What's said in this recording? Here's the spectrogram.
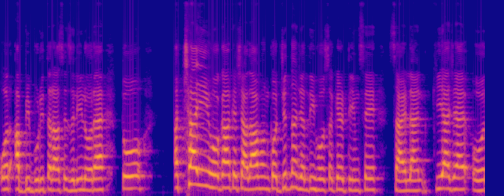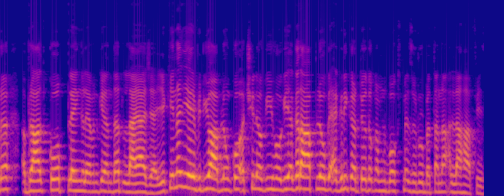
और अब भी बुरी तरह से जलील हो रहा है। तो अच्छा यही होगा कि शादाब उनको जितना जल्दी हो सके टीम से साइडलाइन किया जाए और अबराद को प्लेइंग इलेवन के अंदर लाया जाए। यकीन ये वीडियो आप लोगों को अच्छी लगी होगी। अगर आप लोग एग्री करते हो तो कमेंट बॉक्स में ज़रूर बताना। अल्लाह हाफिज़।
